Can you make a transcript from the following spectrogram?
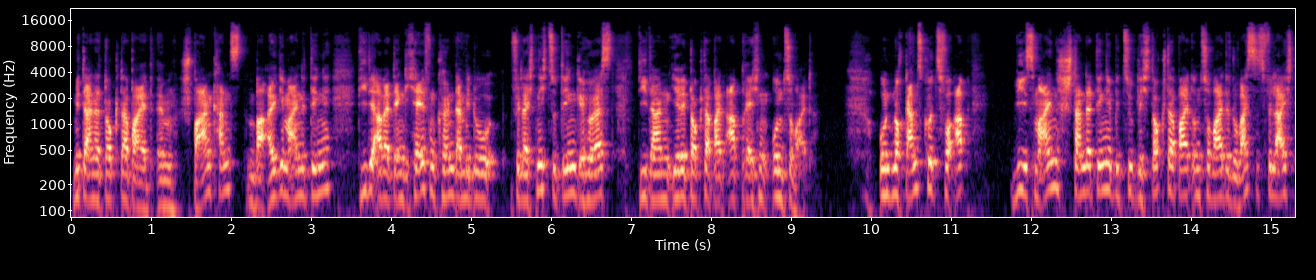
mit deiner Doktorarbeit ähm, sparen kannst, ein paar allgemeine Dinge, die dir aber, denke ich, helfen können, damit du vielleicht nicht zu denen gehörst, die dann ihre Doktorarbeit abbrechen und so weiter. Und noch ganz kurz vorab, wie ist mein Stand der Dinge bezüglich Doktorarbeit und so weiter? Du weißt es vielleicht.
